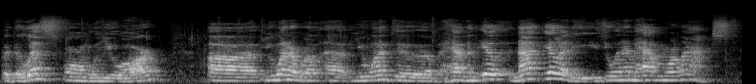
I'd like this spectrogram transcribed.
but the less formal you are, uh, you wanna, uh, you want to have them ill, not ill at ease, you want to have them relaxed.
